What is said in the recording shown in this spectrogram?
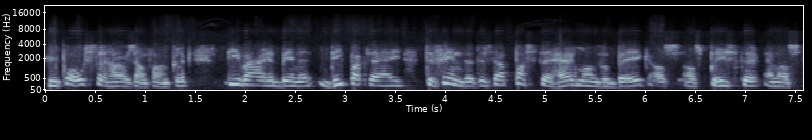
Huub Oosterhuis aanvankelijk... die waren binnen die partij te vinden. Dus daar paste Herman Verbeek als, als priester en als,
